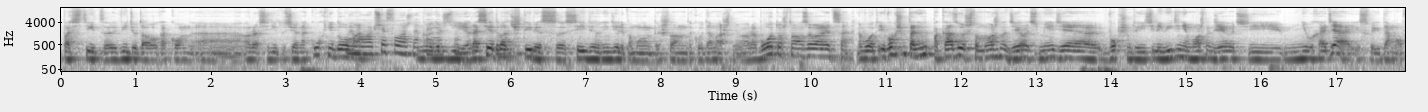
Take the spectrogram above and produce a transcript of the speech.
постит видео того, как он э, сидит у себя на кухне дома. Ну, вообще сложно, ну, конечно. и другие. Россия 24 с середины недели, по-моему, пришла на такую домашнюю работу, что называется. Вот. И, в общем-то, они показывают, что можно делать медиа, в общем-то, и телевидение можно делать и не выходя из своих домов.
